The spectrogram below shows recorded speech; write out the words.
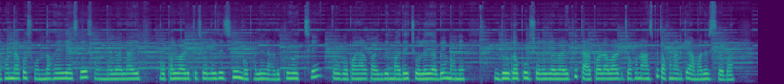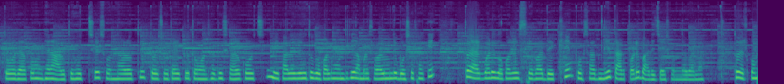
এখন দেখো সন্ধ্যা হয়ে গেছে, সন্ধ্যাবেলায় গোপাল বাড়িতে চলে এসেছি, গোপালের আরতি হচ্ছে। তো গোপাল আর কয়েকদিন বাদেই চলে যাবে মানে দুর্গাপুর চলে যাবে আর কি। তারপর আবার যখন আসবে তখন আর কি আমাদের সেবা। তো দেখো, এখানে আরতি হচ্ছে, সন্ধ্যা আরতি। তো সেটা একটু তোমাদের সাথে শেয়ার করছি। বিকালে যেহেতু গোপাল মন্দিরে আমরা সবাই মিলে বসে থাকি, তো একবারে গোপালের সেবা দেখে প্রসাদ নিয়ে তারপরে বাড়ি যাই সন্ধ্যাবেলা। তো এরকম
